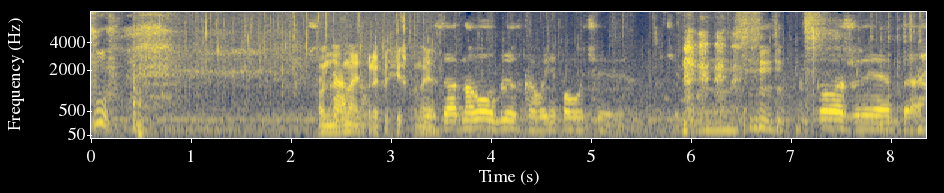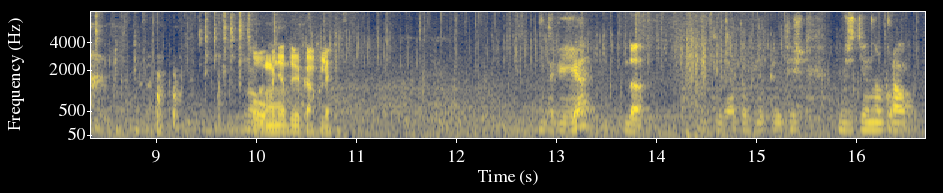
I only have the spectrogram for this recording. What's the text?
Фу. Он не знает про эту фишку, наверное. Из-за одного ублюдка вы не получили. Что же это? Ну О, у меня две капли. Две. Да. Я для 5000 везде набрал.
